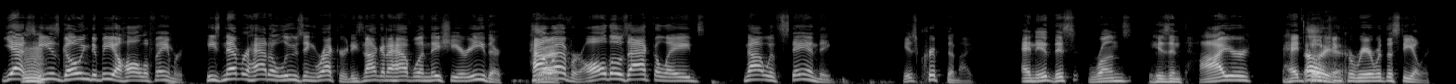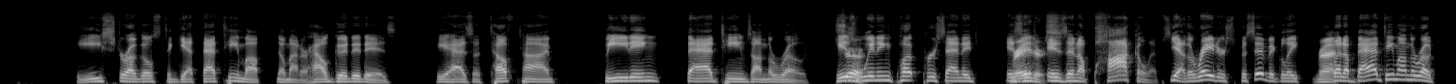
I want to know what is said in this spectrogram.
Yes, Mm. he is going to be a Hall of Famer. He's never had a losing record. He's not going to have one this year either. However, all those accolades notwithstanding, his kryptonite, and it, this runs his entire head Oh, coaching yeah. career with the Steelers. He struggles to get that team up, no matter how good it is. He has a tough time beating bad teams on the road. His Sure. winning put percentage is, Raiders. is an apocalypse. Yeah, the Raiders specifically, Right. but a bad team on the road.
